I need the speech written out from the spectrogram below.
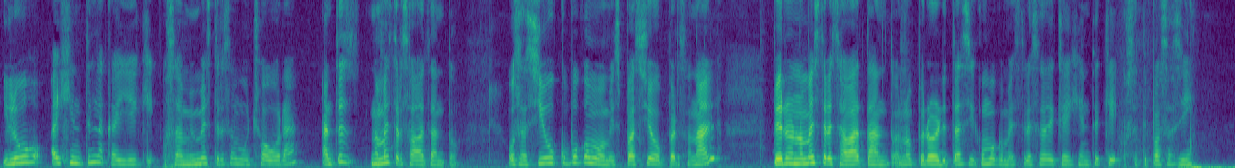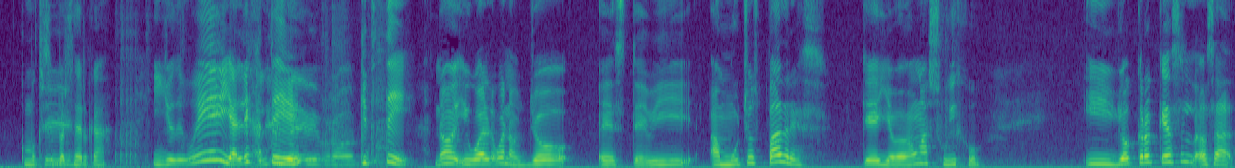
Y luego hay gente en la calle que, o sea, a mí me estresa mucho ahora. Antes no me estresaba tanto. O sea, sí ocupo como mi espacio personal, pero no me estresaba tanto, ¿no? Pero ahorita sí como que me estresa de que hay gente que, o sea, te pasa así, como que Sí. súper cerca. Y yo de, güey, aléjate, quítate. No, igual, bueno, yo este vi a muchos padres que llevaban a su hijo. Y yo creo que es, o sea,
